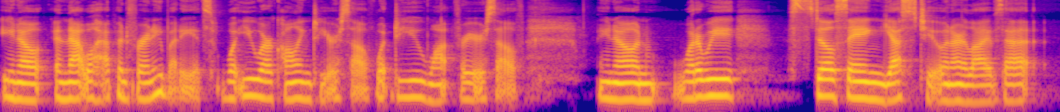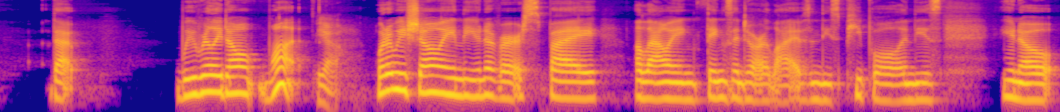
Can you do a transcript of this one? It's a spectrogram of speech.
you know, and that will happen for anybody. It's what you are calling to yourself. What do you want for yourself? You know, and what are we still saying yes to in our lives that that we really don't want? Yeah. What are we showing the universe by allowing things into our lives and these people and these, you know,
